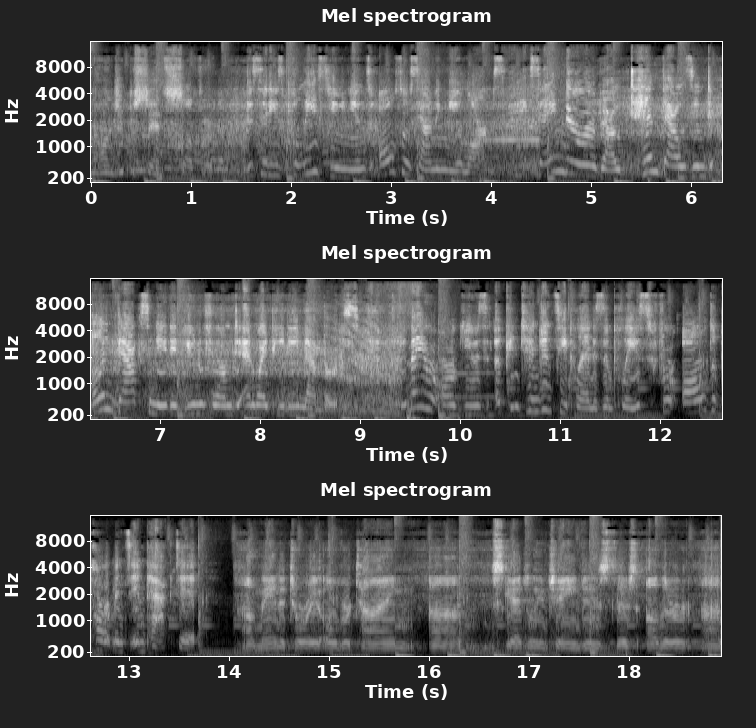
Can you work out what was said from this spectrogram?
100% suffer. The city's police unions also sounding the alarms, saying there are about 10,000 unvaccinated uniformed NYPD members. The mayor argues a contingency plan is in place for all departments impacted. Uh, mandatory overtime, um, scheduling changes. There's other uh,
